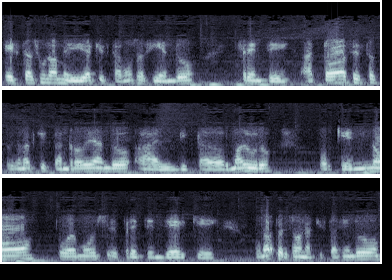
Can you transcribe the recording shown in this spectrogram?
esta es una medida que estamos haciendo frente a todas estas personas que están rodeando al dictador Maduro, porque no podemos eh, pretender que una persona que está haciendo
